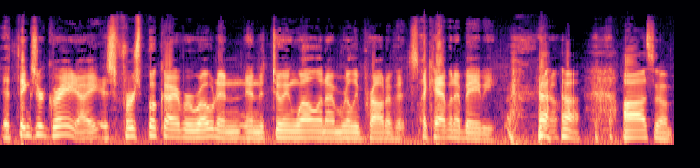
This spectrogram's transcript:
things are great. I, it's the first book I ever wrote, and, and it's doing well, and I'm really proud of it. It's like having a baby. You know? Awesome.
